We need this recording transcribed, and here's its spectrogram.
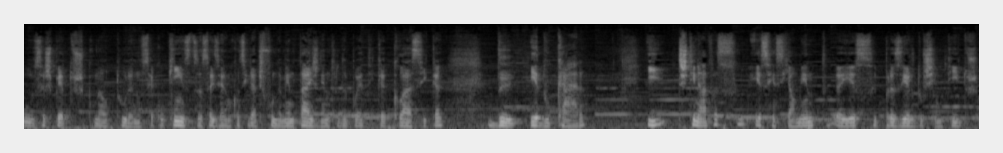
os aspectos que na altura, no século XV, XVI, eram considerados fundamentais dentro da poética clássica, de educar, e destinava-se essencialmente a esse prazer dos sentidos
